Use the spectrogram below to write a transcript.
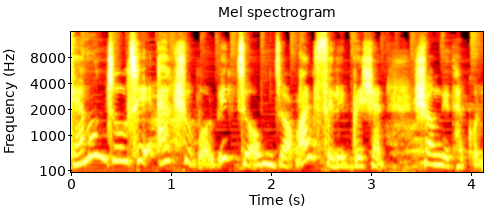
কেমন চলছে একশো পর্বের জমজমার সেলিব্রেশন। সঙ্গে থাকুন।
